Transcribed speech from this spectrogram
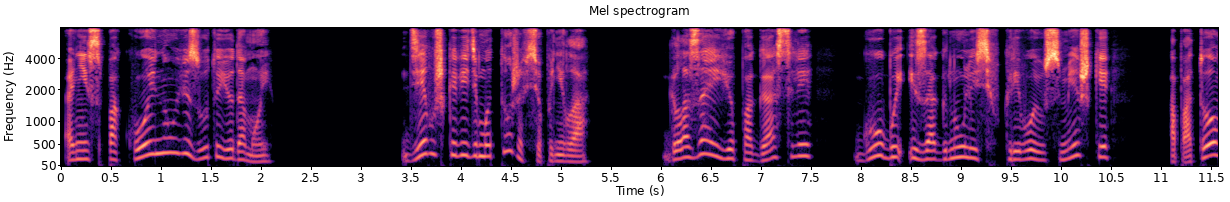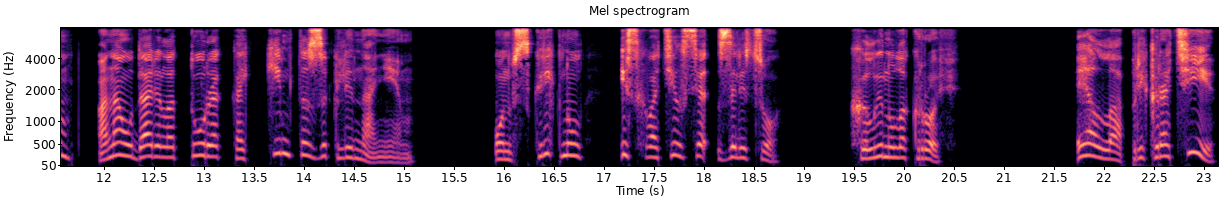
они спокойно увезут ее домой. Девушка, видимо, тоже все поняла. Глаза ее погасли, губы изогнулись в кривой усмешке — а потом она ударила Тура каким-то заклинанием. Он вскрикнул и схватился за лицо. Хлынула кровь. «Элла, прекрати!»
